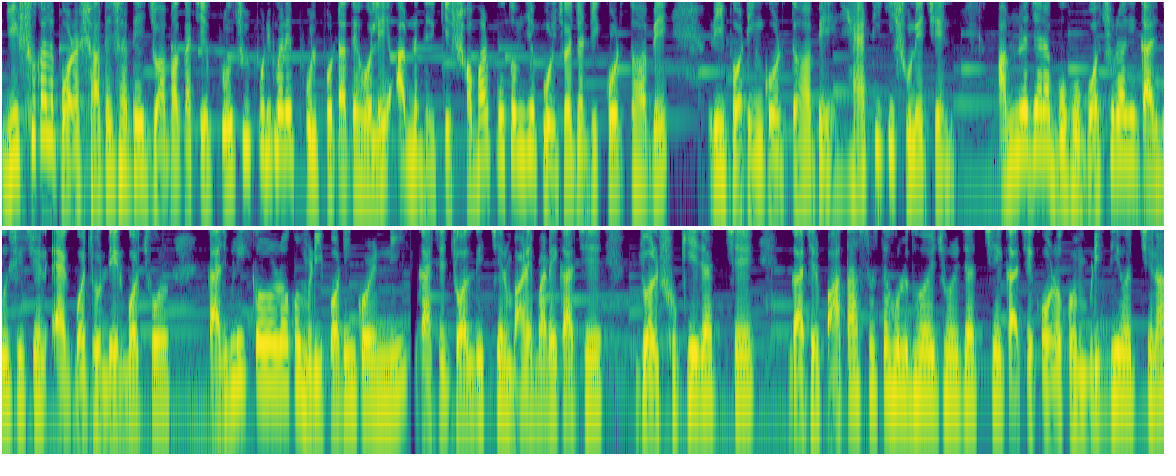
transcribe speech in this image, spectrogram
গ্রীষ্মকাল পড়ার সাথে সাথে জবা গাছে প্রচুর পরিমাণে ফুল ফোটাতে হলে আপনাদেরকে সবার প্রথম যে পরিচর্যাটি করতে হবে রিপোর্টিং করতে হবে। হ্যাঁ ঠিকই শুনেছেন। আপনারা যারা বহু বছর আগে গাছ বসিয়েছেন, এক বছর, দেড় বছর, গাছগুলি কোনো রকম রিপোর্টিং করেননি? গাছে জল দিচ্ছেন, বারে বারে গাছে জল শুকিয়ে যাচ্ছে, গাছের পাতা আস্তে আস্তে হলুদ হয়ে ঝরে যাচ্ছে, গাছে কোনো রকম বৃদ্ধি হচ্ছে না,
